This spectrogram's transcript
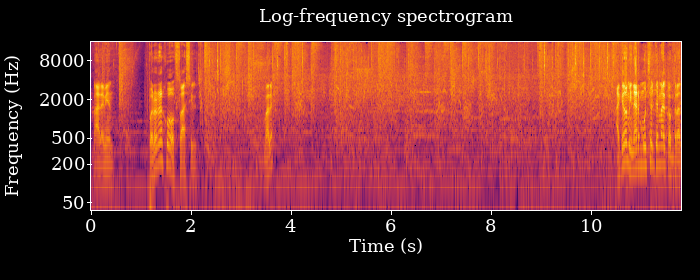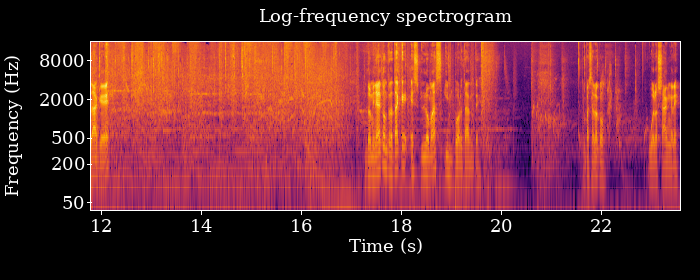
Vale, bien. Por ahora el juego es fácil. ¿Vale? Hay que dominar mucho el tema del contraataque, ¿eh? Dominar el contraataque es lo más importante. ¿Qué pasa, loco? Huelo sangre.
